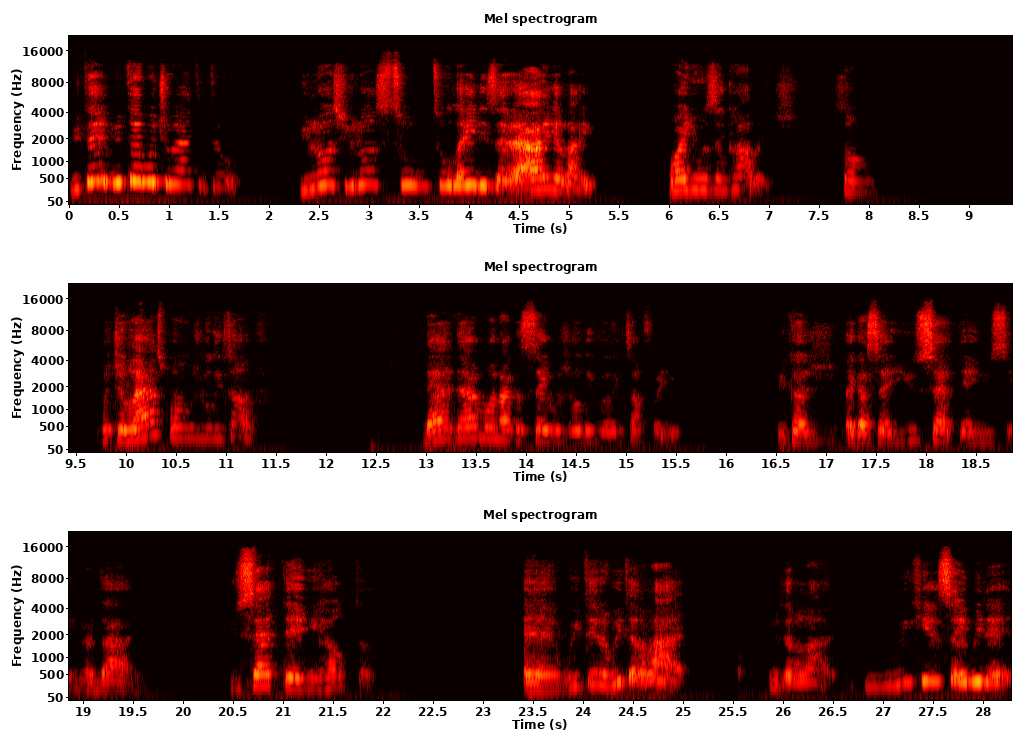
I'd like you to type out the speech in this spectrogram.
You did you did what you had to do. You lost you lost two two ladies that are out of your life while you was in college. So but your last one was really tough. That that one I could say was really, really tough for you. Because like I said, you sat there and you seen her die. You sat there and you helped her. And we did it we did a lot. We did a lot. We can't say we did.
